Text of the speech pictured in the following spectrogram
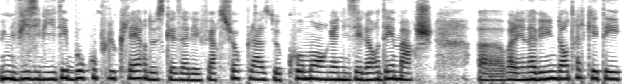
une visibilité beaucoup plus claire de ce qu'elles allaient faire sur place, de comment organiser leur démarche. Euh, voilà, il y en avait une d'entre elles qui était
